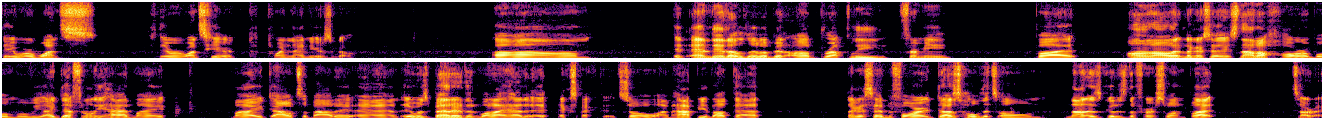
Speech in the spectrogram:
they were once they were once here 29 years ago. Um, it ended a little bit abruptly for me, but all in all, like I said, it's not a horrible movie. I definitely had my my doubts about it, and it was better than what I had expected. So I'm happy about that. Like I said before, it does hold its own. Not as good as the first one, but it's all right.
